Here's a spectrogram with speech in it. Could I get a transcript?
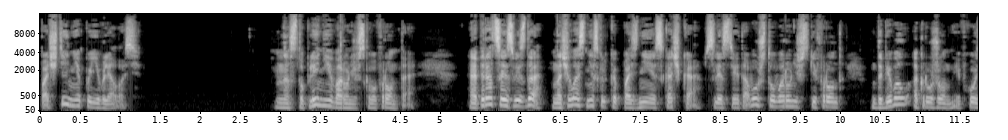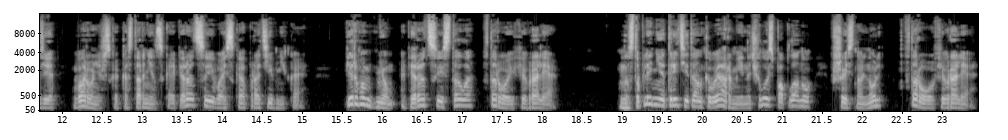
почти не появлялась. Наступление Воронежского фронта – Операция «Звезда» началась несколько позднее скачка, вследствие того, что Воронежский фронт добивал окруженные в ходе Воронежско-Косторненской операции войска противника. Первым днем операции стало 2 февраля. Наступление 3-й танковой армии началось по плану в 6.00 2 февраля.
